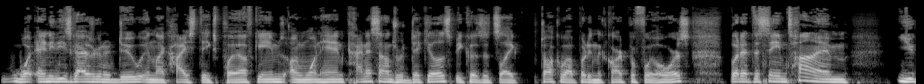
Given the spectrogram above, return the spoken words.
what any of these guys are going to do in like high stakes playoff games on one hand kind of sounds ridiculous because it's like talk about putting the cart before the horse, but at the same time you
